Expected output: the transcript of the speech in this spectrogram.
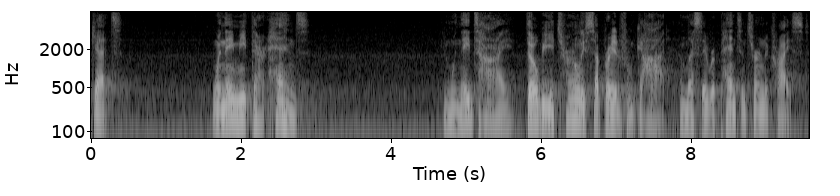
get. When they meet their end, and when they die, they'll be eternally separated from God unless they repent and turn to Christ.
